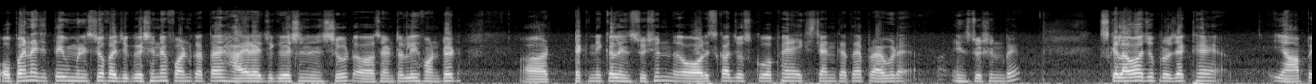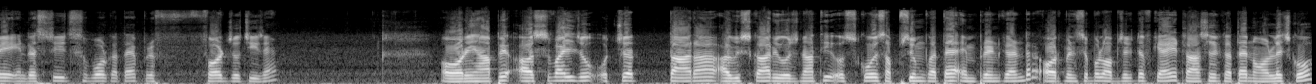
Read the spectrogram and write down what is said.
open है जितने भी मिनिस्ट्री ऑफ़ एजुकेशन है फंड करता है higher education institute centrally funded technical institution और इसका जो स्कोप है एक्सटेंड करता है प्राइवेट इंस्टीट्यूशन पे। इसके अलावा जो प्रोजेक्ट है, यहाँ पे इंडस्ट्री सपोर्ट करता है प्रेफर्ड जो चीज़ें। और यहाँ पे असवाइल जो उच्च तारा आविष्कार योजना थी, उसको सब्स्यूम करता है इम्प्रिंट के अंडर और प्रिंसिपल ऑब्जेक्टिव क्या है ट्रांसलेट करता है नॉलेज को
